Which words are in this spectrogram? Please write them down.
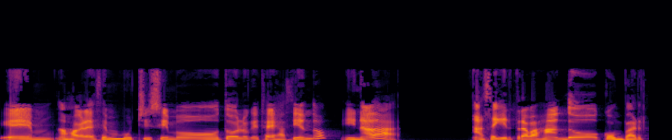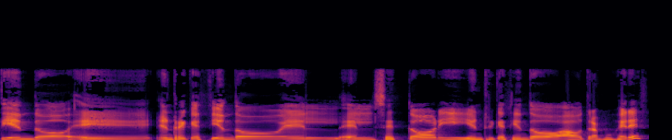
Eh, os agradecemos muchísimo todo lo que estáis haciendo y nada, a seguir trabajando, compartiendo, eh, enriqueciendo el sector y enriqueciendo a otras mujeres.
